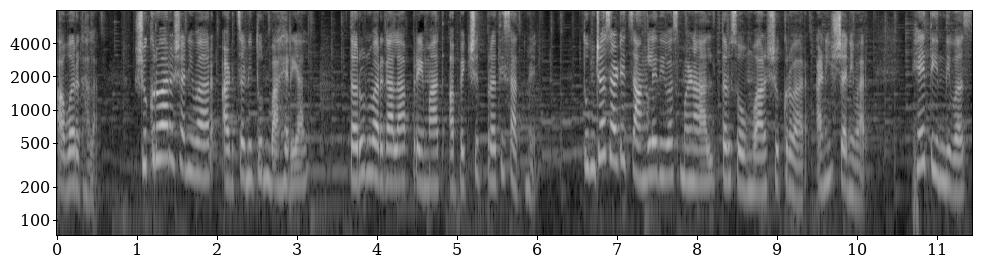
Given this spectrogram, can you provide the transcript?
आवर घाला. शुक्रवार शनिवार अडचणीतून बाहेर याल. तरुण वर्गाला प्रेमात अपेक्षित प्रतिसाद मिळेल. तुमच्यासाठी चांगले दिवस म्हणाल तर सोमवार शुक्रवार आणि शनिवार. हे तीन दिवस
